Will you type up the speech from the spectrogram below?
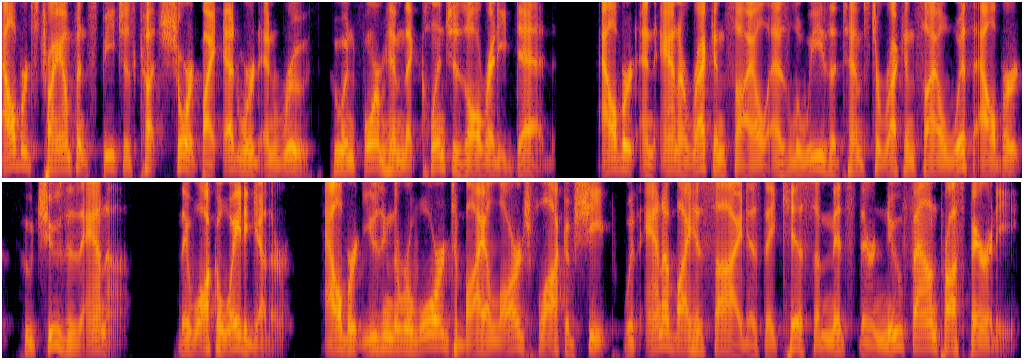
Albert's triumphant speech is cut short by Edward and Ruth, who inform him that Clinch is already dead. Albert and Anna reconcile as Louise attempts to reconcile with Albert, who chooses Anna. They walk away together, Albert using the reward to buy a large flock of sheep, with Anna by his side as they kiss amidst their newfound prosperity.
